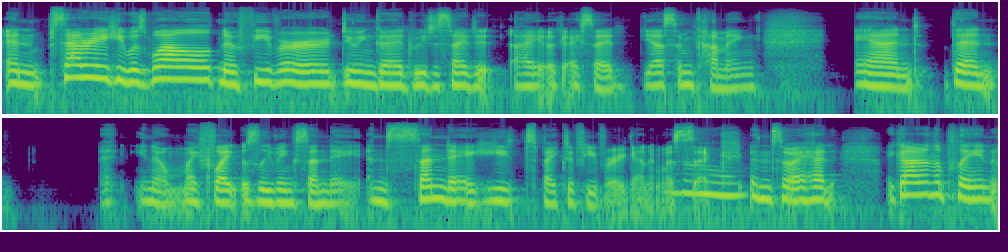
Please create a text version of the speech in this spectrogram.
and Saturday he was well, no fever, doing good. We decided I I said, "Yes, I'm coming." And then uh, you know, my flight was leaving Sunday, and Sunday he spiked a fever again and was No. sick. And so I had I got on the plane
